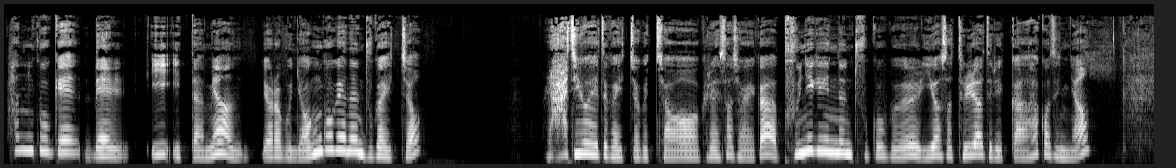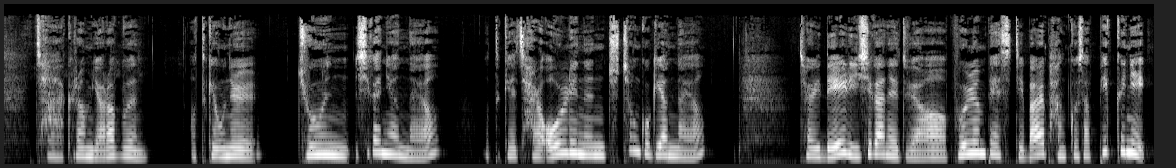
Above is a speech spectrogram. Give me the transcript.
한국에 낼이 있다면 여러분 영국에는 누가 있죠? 라디오 헤드가 있죠. 그쵸? 그래서 저희가 분위기 있는 두 곡을 이어서 들려드릴까 하거든요. 자, 그럼 여러분 어떻게 오늘 좋은 시간이었나요? 어떻게 잘 어울리는 추천곡이었나요? 저희 내일 이 시간에도요, 볼륨 페스티벌 방구석 피크닉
